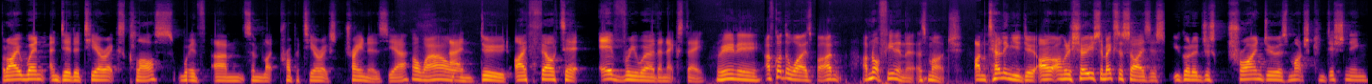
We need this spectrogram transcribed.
But I went and did a TRX class with um, some like proper TRX trainers. Yeah. Oh wow. And dude, I felt it everywhere the next day. Really? I've got the wires, but I'm I'm not feeling it as much. I'm telling you, dude, I, am going to show you some exercises. You got to just try and do as much conditioning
